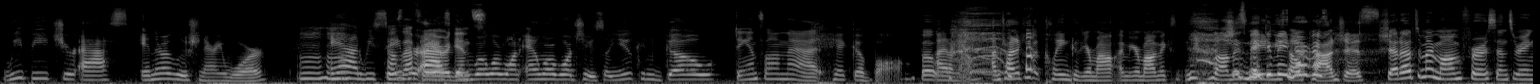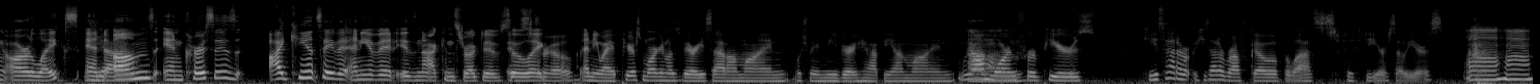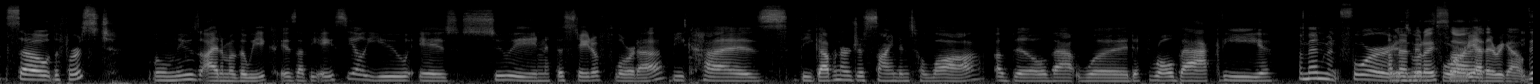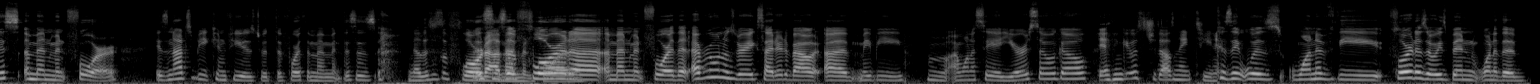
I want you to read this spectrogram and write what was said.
"We beat your ass in the Revolutionary War." And we saved your ass arrogance? in World War One and World War Two, so you can go dance on that. kick a ball. But- I don't know. I'm trying to keep it clean because your mom, I mean, your mom makes mom She's is making me me nervous. self-conscious. Shout out to my mom for censoring our likes and Yeah. ums and curses. I can't say that any of it is not constructive. So it's like true. Anyway, Piers Morgan was very sad online, which made me very happy online. we all mourn Um, for Piers. He's had a he's had a rough go of the last fifty or so years. Mm-hmm. So the first little news item of the week is that the ACLU is suing the state of Florida because the governor just signed into law a bill that would roll back the Amendment 4 is Amendment what I 4, saw. yeah, there we go. This Amendment 4 is not to be confused with the Fourth Amendment. This is no, this is the Florida amendment. this is Amendment a 4. Florida Amendment 4 that everyone was very excited about uh, maybe, hmm, I want to say a year or so ago. I think it was 2018. Because it was one of the. Florida's always been one of the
